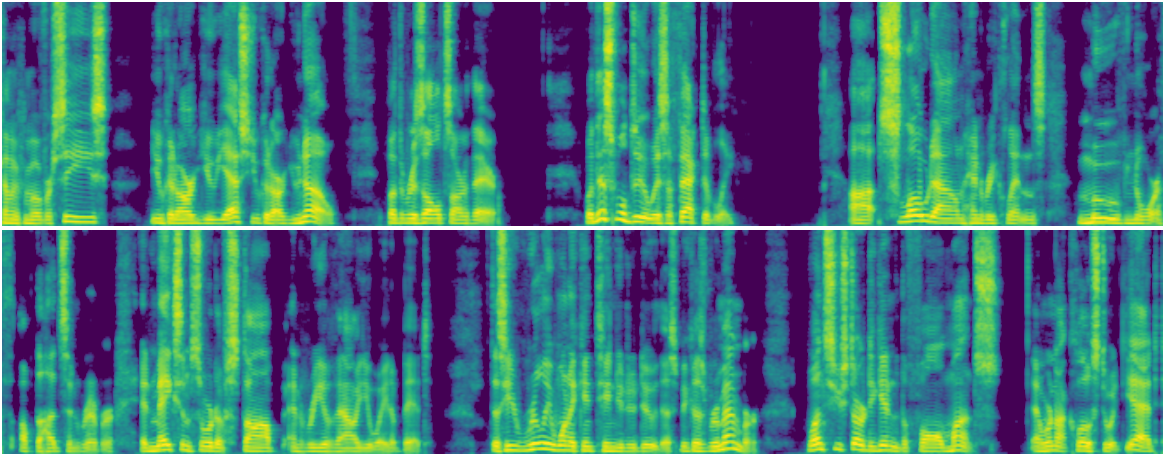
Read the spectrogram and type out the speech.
coming from overseas? You could argue yes, you could argue no, but the results are there. What this will do is effectively uh, slow down Henry Clinton's move north up the Hudson River. It makes him sort of stop and reevaluate a bit. Does he really want to continue to do this? Because remember, once you start to get into the fall months, and we're not close to it yet,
